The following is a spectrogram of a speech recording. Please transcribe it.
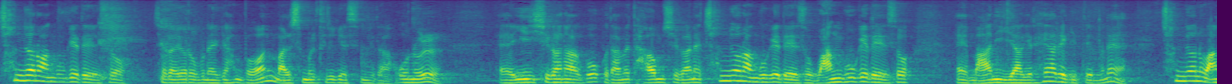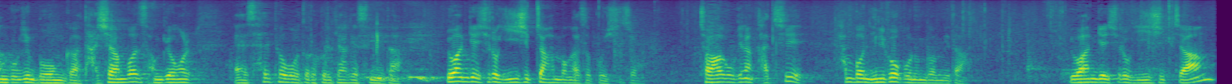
천년왕국에 대해서 제가 여러분에게 한번 말씀을 드리겠습니다. 오늘 이 시간하고 그 다음에 다음 시간에 천년왕국에 대해서 왕국에 대해서 많이 이야기를 해야 되기 때문에 천년왕국이 무언가 다시 한번 성경을 살펴보도록 그렇게 하겠습니다. 요한계시록 20장 한번 가서 보시죠. 저하고 그냥 같이 한번 읽어보는 겁니다. 요한계시록 20장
